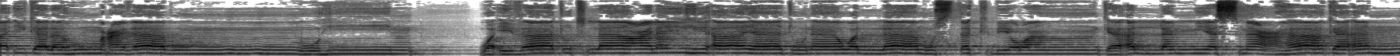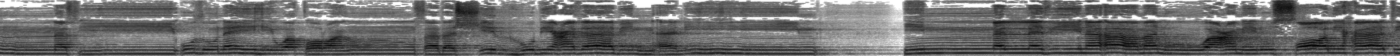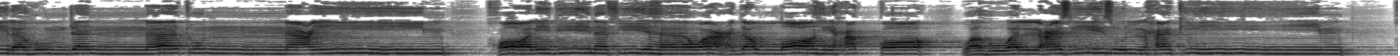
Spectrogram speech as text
اولئك لهم عذاب مهين واذا تتلى عليه اياتنا ولى مستكبرا كان لم يسمعها كان في اذنيه وقرا فبشره بعذاب اليم ان الذين امنوا وعملوا الصالحات لهم جنات النعيم خالدين فيها وعد الله حقا وهو العزيز الحكيم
